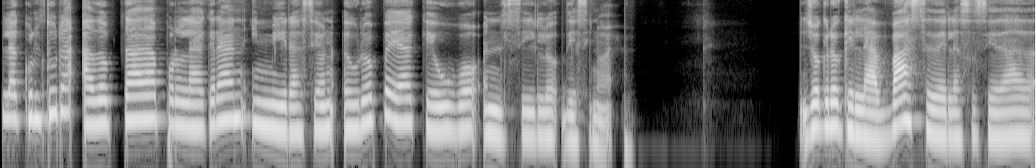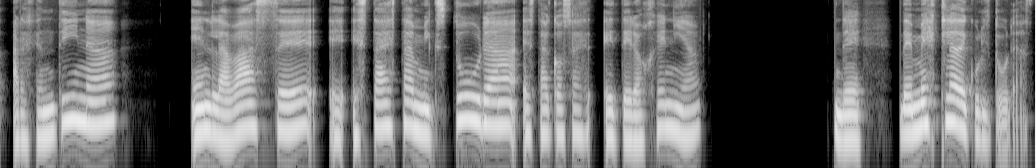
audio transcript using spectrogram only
la cultura adoptada por la gran inmigración europea que hubo en el siglo XIX. Yo creo que la base de la sociedad argentina en la base eh, está esta mixtura, esta cosa heterogénea de, mezcla de culturas.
